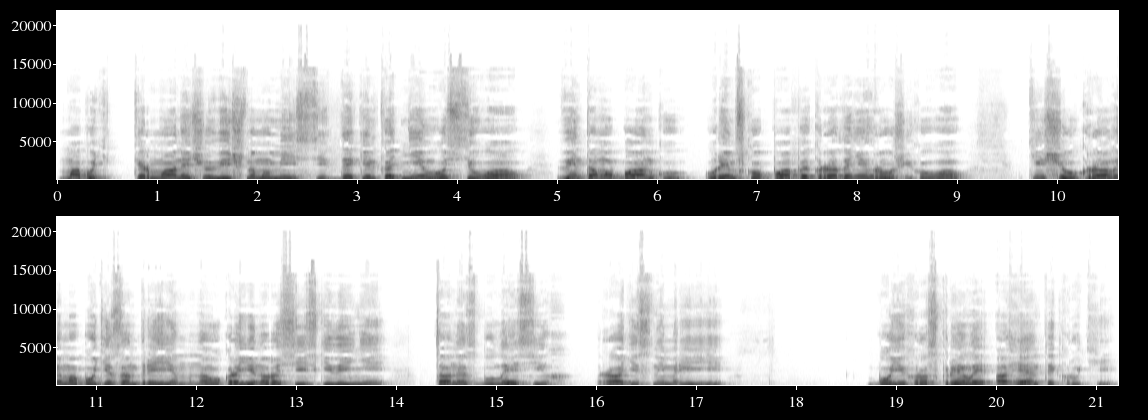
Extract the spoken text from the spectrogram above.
Мабуть, Керманич у вічному місці декілька днів гостював. Він там у банку у римського папи крадені гроші ховав. Ті, що украли, мабуть, із Андрієм на Україно-російській війні, та не збулись їх радісні мрії, бо їх розкрили агенти круті.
